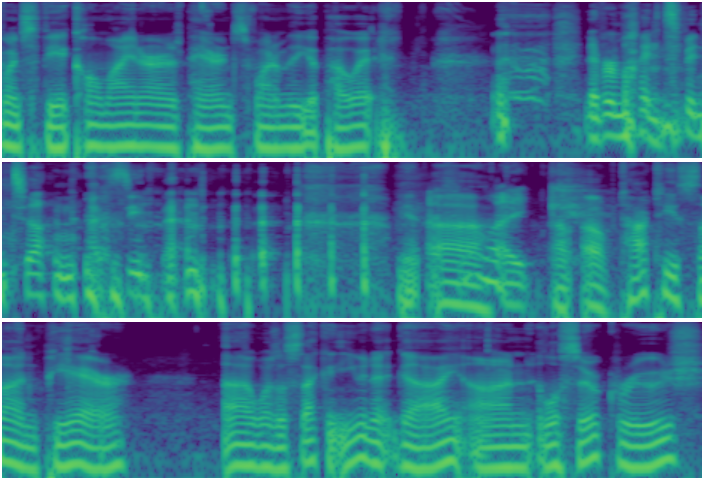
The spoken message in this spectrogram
wants to be a coal miner and his parents want him to be a poet. Never mind, it's been done. I've seen that. Yeah. I Uh, feel like oh, oh, Tati's son Pierre uh, was a second unit guy on Le Cercle Rouge,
